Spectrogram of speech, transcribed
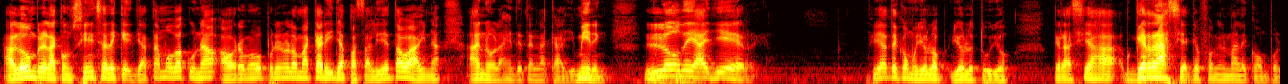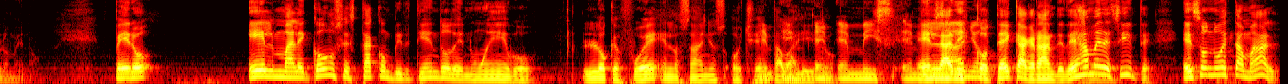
al hombre la conciencia de que ya estamos vacunados, ahora vamos a ponernos la mascarilla para salir de esta vaina. Ah, no, la gente está en la calle. Miren, lo de ayer, fíjate cómo yo lo, yo lo estudio, gracias a, gracias que fue en el malecón por lo menos. Pero el malecón se está convirtiendo de nuevo lo que fue en los años 80 En- en- bajito en- en mis- en en mis la años- discoteca grande. Déjame decirte, eso no está mal.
